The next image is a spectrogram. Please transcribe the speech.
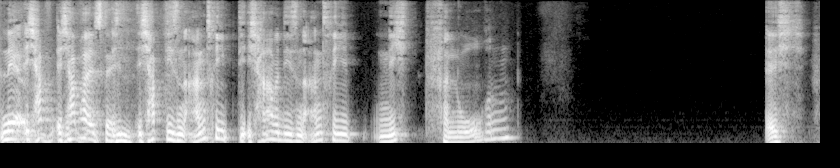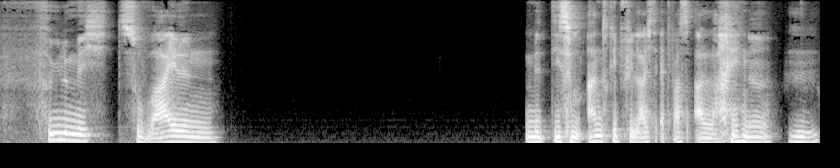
nee ich habe ich habe halt ich, ich habe diesen Antrieb die, ich habe diesen Antrieb nicht verloren. Ich fühle mich zuweilen mit diesem Antrieb vielleicht etwas alleine mhm.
